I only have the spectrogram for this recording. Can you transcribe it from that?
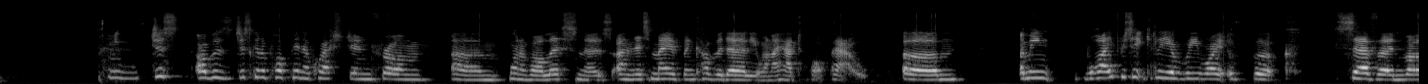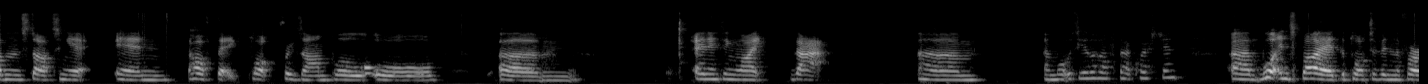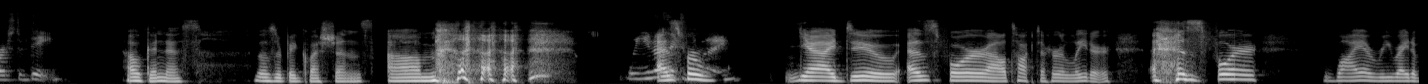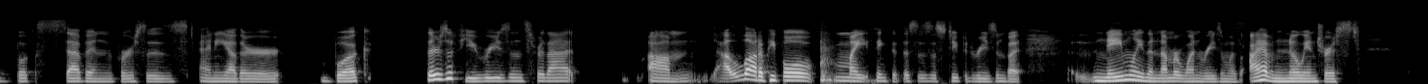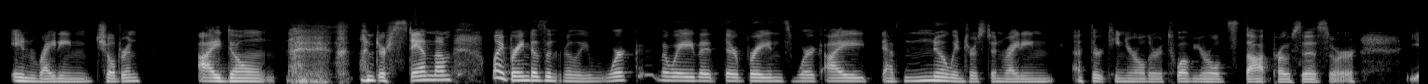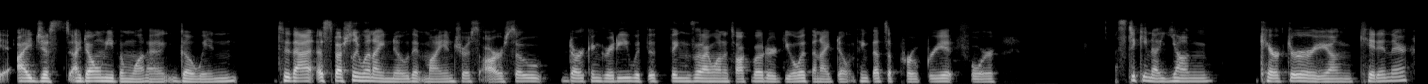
I mean, just I was just going to pop in a question from um, one of our listeners, and this may have been covered earlier when I had to pop out. Um, I mean, why particularly a rewrite of book seven rather than starting it in half baked plot, for example, or um, anything like that? Um, and what was the other half of that question? Um, what inspired the plot of In the Forest of Dean? Oh goodness. Those are big questions. Um Well, you know As for-. Yeah, I do. As for, I'll talk to her later. As for why a rewrite of book seven versus any other book, there's a few reasons for that. Um, a lot of people might think that this is a stupid reason, but namely, the number one reason was I have no interest in writing children. I don't understand them my brain doesn't really work the way that their brains work. I have no interest in writing a 13 year old or a 12 year old's thought process, or I just, I don't even want to go in to that, especially when I know that my interests are so dark and gritty with the things that I want to talk about or deal with. And I don't think that's appropriate for sticking a young character or a young kid in there.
